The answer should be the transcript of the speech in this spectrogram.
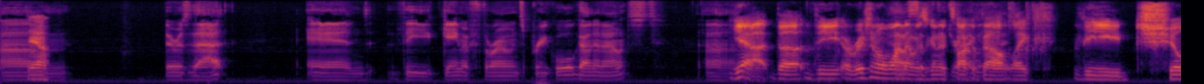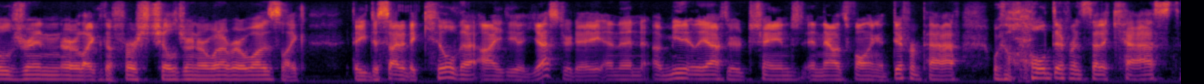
Um, yeah. There was that, and the Game of Thrones prequel got announced. Um, yeah, the the original one House that was going to talk about like the children or like the first children or whatever it was, like they decided to kill that idea yesterday and then immediately after changed and now it's following a different path with a whole different set of cast.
